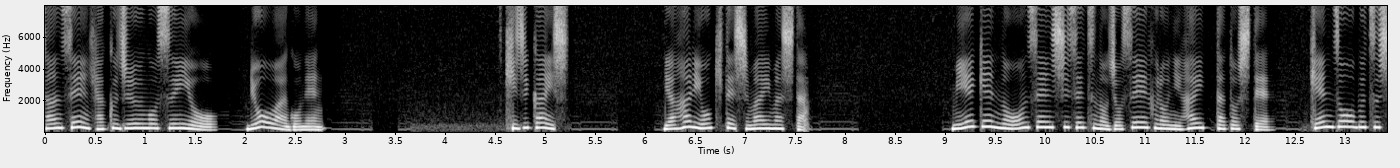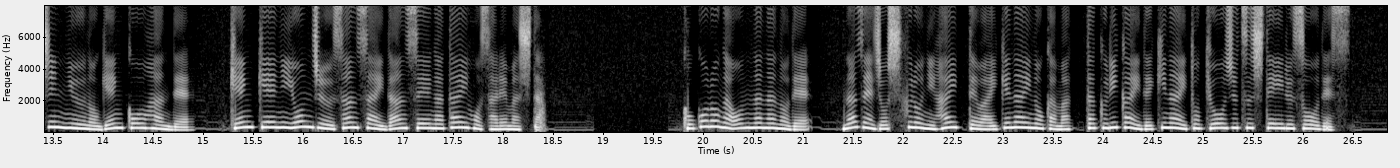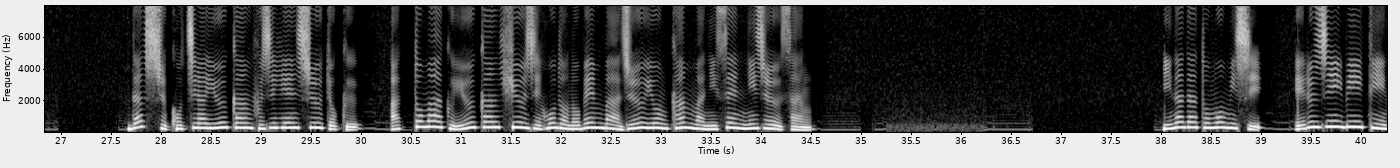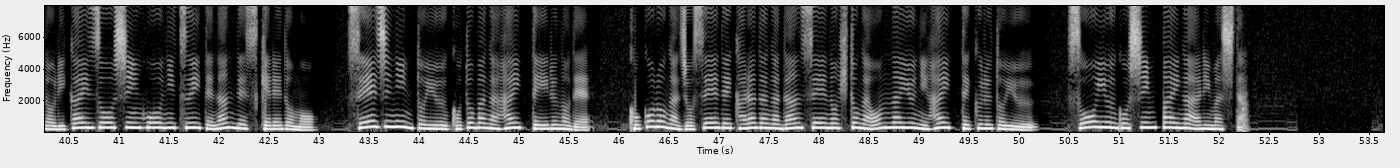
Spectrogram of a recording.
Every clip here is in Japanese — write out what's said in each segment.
3115水曜、量は5年。記事開始。やはり起きてしまいました。三重県の温泉施設の女性風呂に入ったとして、建造物侵入の現行犯で、県警に43歳男性が逮捕されました。心が女なので、なぜ女子風呂に入ってはいけないのか全く理解できないと供述しているそうです。ダッシュこちら夕刊富士編集局、アットマーク夕刊ヒュージほどノベンバー14カンマ2023。稲田智美氏、LGBT の理解増進法についてなんですけれども、性自認という言葉が入っているので、心が女性で体が男性の人が女湯に入ってくるという、そういうご心配がありました。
